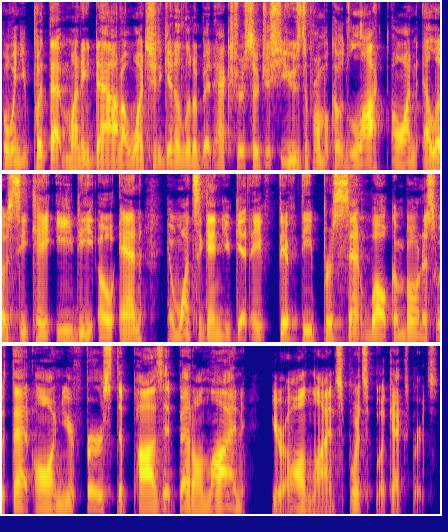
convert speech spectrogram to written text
But when you put that money down, I want you to get a little bit extra. So just use the promo code locked on L O C K E D O N. And once again, you get a 50% welcome bonus with that on your first deposit. Bet online, your online sportsbook experts.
